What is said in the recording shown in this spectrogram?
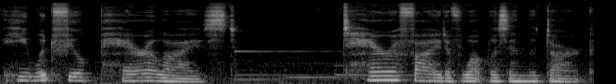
he would feel paralyzed, terrified of what was in the dark,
